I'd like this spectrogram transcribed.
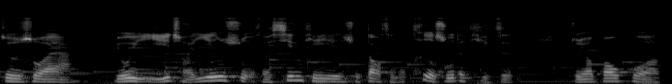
就是说呀，由于遗传因素和先天因素造成的特殊的体质，主要包括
